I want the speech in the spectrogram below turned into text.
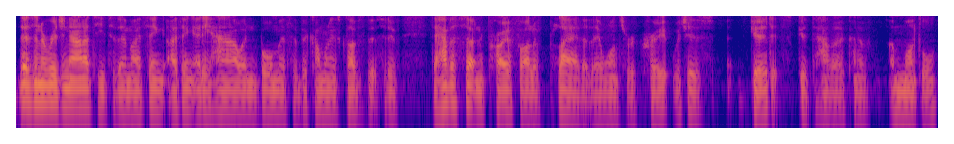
there's an originality to them. I think I think Eddie Howe and Bournemouth have become one of those clubs that sort of they have a certain profile of player that they want to recruit, which is good. It's good to have a kind of a model.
